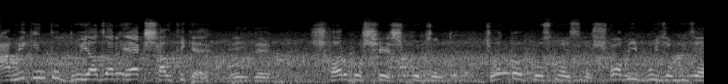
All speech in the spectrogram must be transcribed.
আমি কিন্তু দুই সাল থেকে এই যে সর্বশেষ পর্যন্ত যত প্রশ্ন হয়েছিল সবই বুঝে বুঝে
